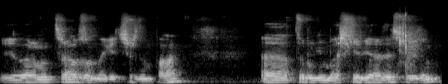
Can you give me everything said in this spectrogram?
yıllarımı Trabzon'da geçirdim falan. Ee, hatta bugün başka bir yerde söyledim.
